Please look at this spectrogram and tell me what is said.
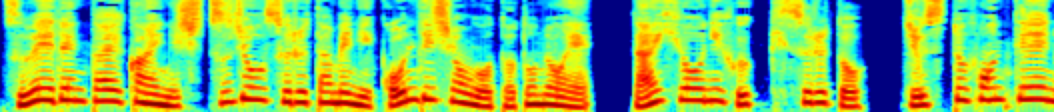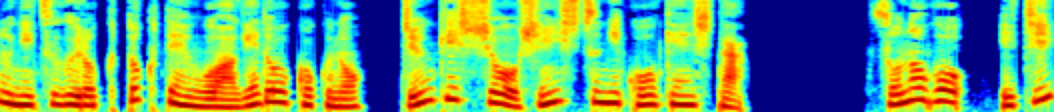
スウェーデン大会に出場するためにコンディションを整え、代表に復帰すると、ジュスト・フォンテーヌに次ぐ6得点を挙げ同国の準決勝進出に貢献した。その後、1、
